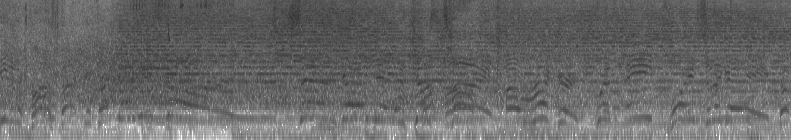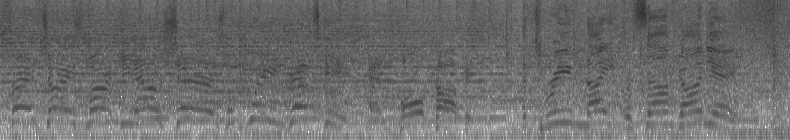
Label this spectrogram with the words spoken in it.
feeding across back in front. And he scores! Sam Gagner just tied a record with eight points in the game. The franchise mark he now shares with Wayne Gretzky and Paul Coffey. A dream night for Sam Gagner.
